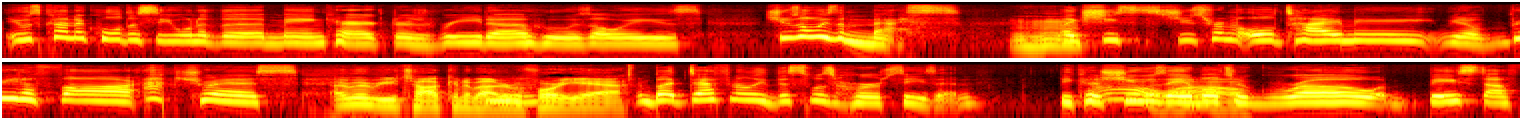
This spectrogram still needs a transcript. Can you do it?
it was kind of cool to see one of the main characters, Rita, who was always she was always a mess. Like she's she's from old timey, you know, Rita Farr, actress. I remember you talking about Mm-hmm. her before. Yeah. But definitely, this was her season because she Oh, was able to grow based off.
